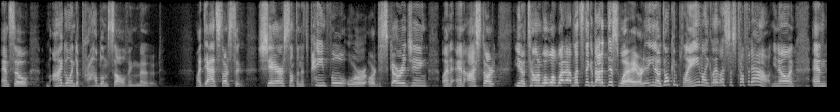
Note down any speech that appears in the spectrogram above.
and so I go into problem solving mode. My dad starts to share something that's painful or, or discouraging, and, and I start, you know, telling him, well, well, well, let's think about it this way, or, you know, don't complain, like, let, let's just tough it out, you know, and, and,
